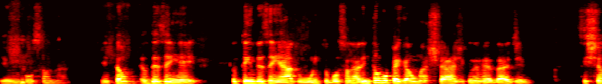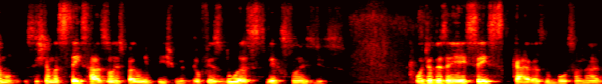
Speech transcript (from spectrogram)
eu e o Bolsonaro. Então, eu desenhei, eu tenho desenhado muito o Bolsonaro. Então, vou pegar uma charge que, na verdade, se chama, se chama Seis Razões para um Impeachment. Eu fiz duas versões disso onde eu desenhei seis caras do Bolsonaro,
